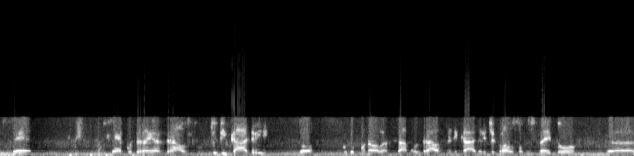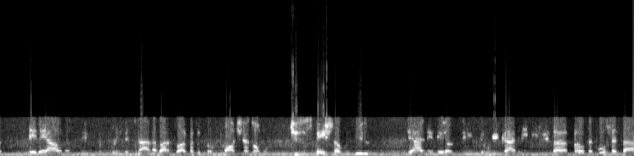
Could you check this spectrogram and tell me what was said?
vse, vse podreja zdravstvu. Tudi kadri so, bodo ponovno samo zdravstveni kadri, čeprav so doslej to te dejavnosti, institucionalna varstva ali pa tudi pomoč na domu, čisto uspešno vodili socialni delavci in drugi kadri. Uh, prav tako se ta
